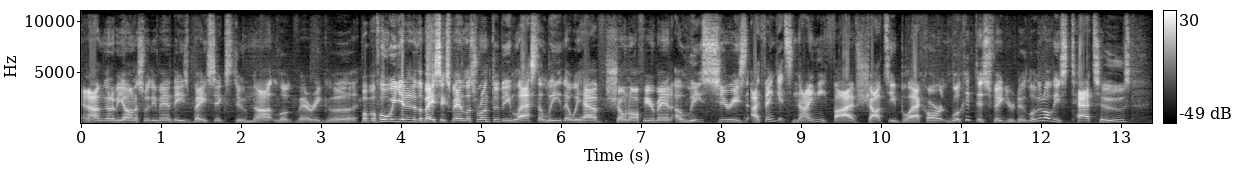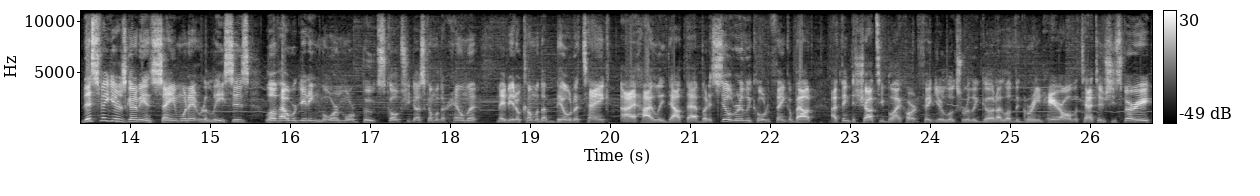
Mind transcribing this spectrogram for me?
and I'm going to be honest with you, man, these basics do not look very good. But before we get into the basics, man, let's run through the last Elite that we have shown off here, man. Elite Series, I think it's 95, Shotzi Blackheart. Look at this figure, dude. Look at all these tattoos. This figure is going to be insane when it releases. Love how we're getting more and more boot sculpt. She does come with her helmet. Maybe it'll come with a Build-A-Tank. I highly doubt that, but it's still really cool to think about. I think the Shotzi Blackheart figure looks really good. I love the green hair, all the tattoos. She's very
